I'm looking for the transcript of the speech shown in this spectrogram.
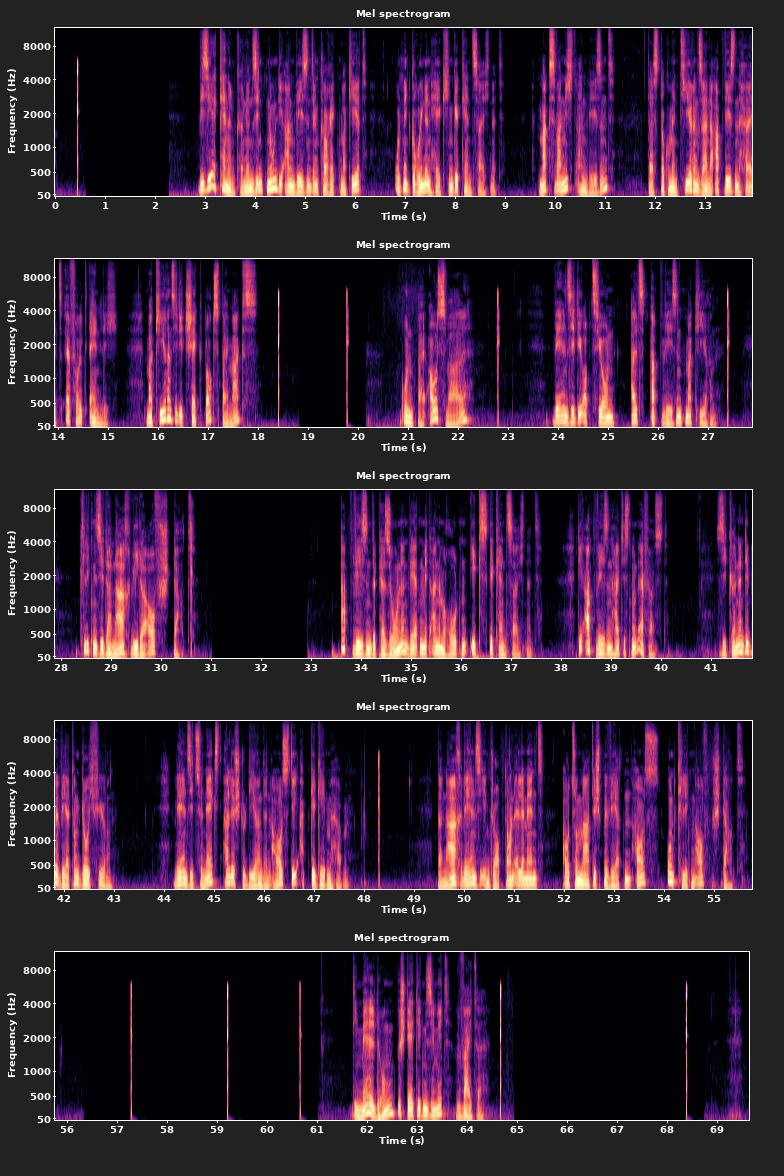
Wie Sie erkennen können, sind nun die Anwesenden korrekt markiert und mit grünen Häkchen gekennzeichnet. Max war nicht anwesend, das Dokumentieren seiner Abwesenheit erfolgt ähnlich. Markieren Sie die Checkbox bei Max und bei Auswahl wählen Sie die Option als abwesend markieren. Klicken Sie danach wieder auf Start. Abwesende Personen werden mit einem roten X gekennzeichnet. Die Abwesenheit ist nun erfasst. Sie können die Bewertung durchführen. Wählen Sie zunächst alle Studierenden aus, die abgegeben haben. Danach wählen Sie im Dropdown-Element Automatisch bewerten aus und klicken auf Start. Die Meldung bestätigen Sie mit Weiter.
